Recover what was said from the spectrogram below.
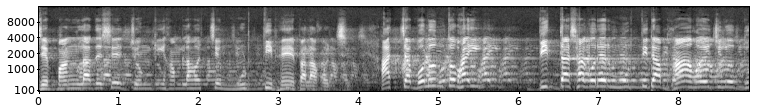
যে বাংলাদেশে জঙ্গি হামলা হচ্ছে, মূর্তি ভেঙে ফেলা হচ্ছে। আচ্ছা বলুন তো ভাই বিদ্যাসাগরের মূর্তিটা ভাঁ হয়েছিল দু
